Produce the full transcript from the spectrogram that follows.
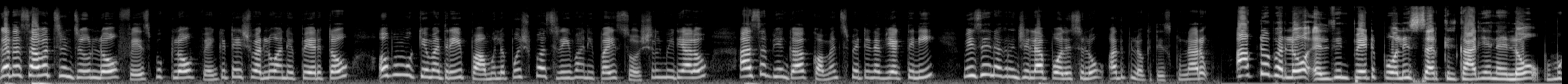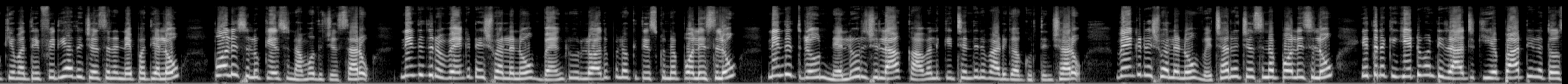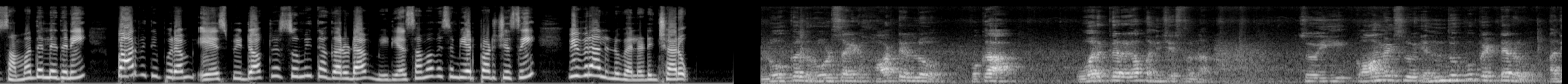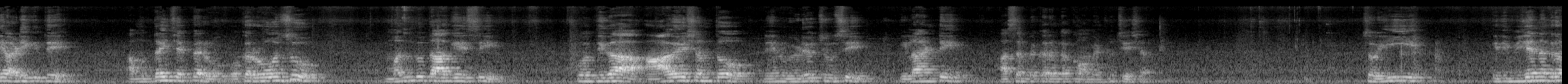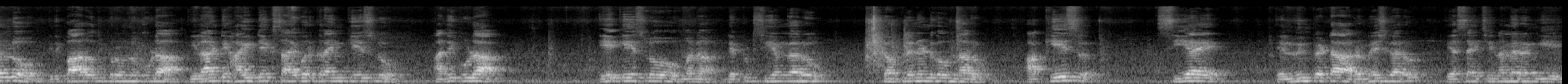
గత సంవత్సరం జూన్లో ఫేస్బుక్లో వెంకటేశ్వర్లు అనే పేరుతో ఉప ముఖ్యమంత్రి పాముల పుష్ప శ్రీవాణిపై సోషల్ మీడియాలో అసభ్యంగా కామెంట్స్ పెట్టిన వ్యక్తిని విజయనగరం జిల్లా పోలీసులు అదుపులోకి తీసుకున్నారు. అక్టోబర్లో ఎల్విన్పేట్ పోలీస్ సర్కిల్ కార్యాలయంలో ఉప ముఖ్యమంత్రి ఫిర్యాదు చేసిన నేపథ్యంలో పోలీసులు కేసు నమోదు చేశారు. నిందితుడు వెంకటేశ్వర్లను బెంగళూరులో అదుపులోకి తీసుకున్న పోలీసులు నిందితుడు నెల్లూరు జిల్లా కావలికి చెందినవాడిగా గుర్తించారు. వెంకటేశ్వర్లను విచారణ చేసిన పోలీసులు ఇతనికి ఎటువంటి రాజకీయ పార్టీలతో సంబంధం లేదని Parvathipuram ASP doctor Sumit Garud media సమావేశం ఏర్పాటు చేసి వివరాలను వెల్లడించారు. లోకల్ రోడ్ సైడ్ హోటల్లో ఒక వర్కర్గా పనిచేస్తున్నారు సో ఈ కామెంట్స్లు ఎందుకు పెట్టారు అది అడిగితే ఆ ముద్దయ్య చెప్పారు ఒకరోజు మందు తాగేసి కొద్దిగా ఆవేశంతో నేను వీడియో చూసి ఇలాంటి అసభ్యకరంగా కామెంట్లు చేశారు. సో ఈ ఇది విజయనగరంలో ఇది పార్వతీపురంలో కూడా ఇలాంటి హైటెక్ సైబర్ క్రైమ్ కేసులు అది కూడా ఏ కేసులో మన డిప్యూటీ సీఎం గారు కంప్లైనెంట్గా ఉన్నారు. ఆ కేసు సిఐ ఎల్విన్పేట రమేష్ గారు ఎస్ఐ చిన్నమెరంగి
